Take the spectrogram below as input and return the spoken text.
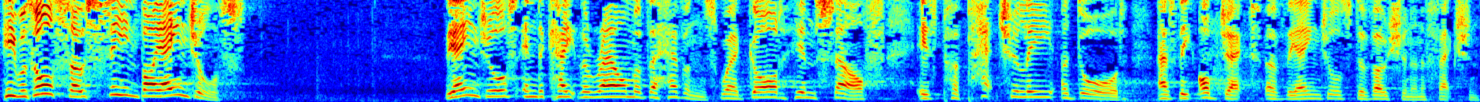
he was also seen by angels. The angels indicate the realm of the heavens where God himself is perpetually adored as the object of the angels' devotion and affection.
